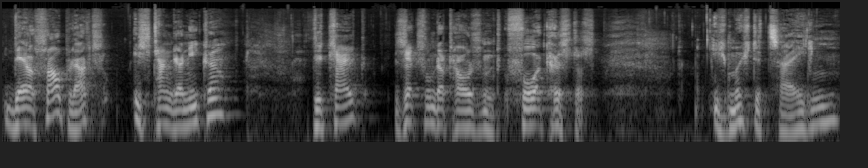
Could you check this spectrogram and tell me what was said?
Der Schauplatz ist Tanganika, die Zeit 600.000 vor Christus. Ich möchte zeigen,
